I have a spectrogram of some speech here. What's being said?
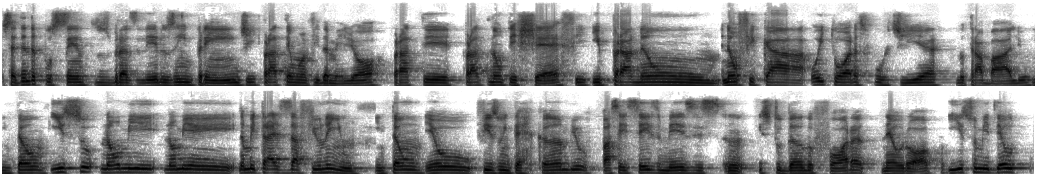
70% dos brasileiros empreende para ter uma vida melhor, para ter, para não ter chefe e para não não ficar oito horas por dia no trabalho. Então, isso não me não me não me traz desafio nenhum. Então, eu fiz um intercâmbio, passei seis meses estudando fora na Europa. E isso me deu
